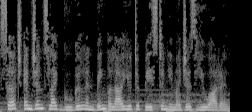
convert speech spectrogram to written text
Search engines like Google and Bing allow you to paste an image's URL.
